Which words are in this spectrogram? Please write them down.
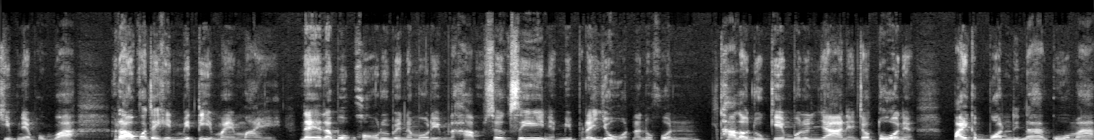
คลิปเนี่ยผมว่าเราก็จะเห็นมิติใหม่ๆ ในระบบของรูเบนอโมริมนะครับเซิร์กซี่เนี่ยมีประโยชน์นะทุกคน ถ้าเราดูเกมโบลญญาเนี่ยเจ้าตัวเนี่ยไปกับบอลที่น่ากลัวมาก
